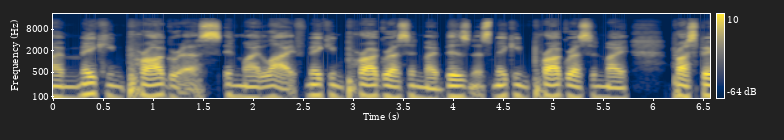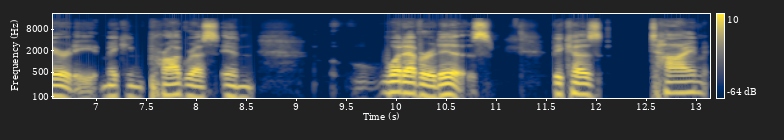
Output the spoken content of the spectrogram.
I'm making progress in my life, making progress in my business, making progress in my prosperity, making progress in whatever it is. Because time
